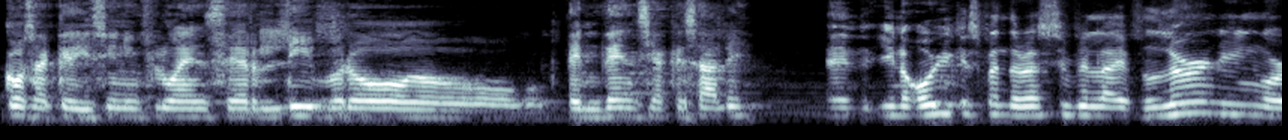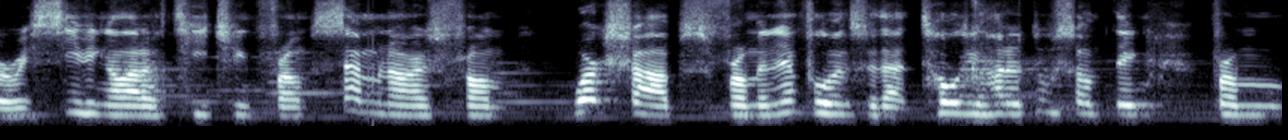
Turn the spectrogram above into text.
cosa que dice un influencer, libro, tendencia que sale. And you know, or you can spend the rest of your life learning or receiving a lot of teaching from seminars, from workshops, from an influencer that told you how to do something, from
